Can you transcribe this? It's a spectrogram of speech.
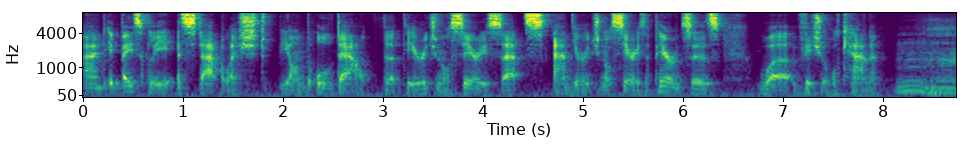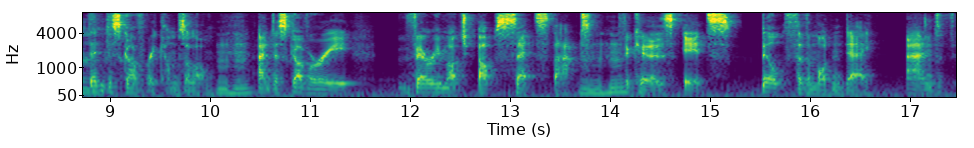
And it basically established beyond all doubt that the original series sets and the original series appearances were visual canon. Then Discovery comes along, and Discovery very much upsets that mm-hmm. because it's built for the modern day. And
